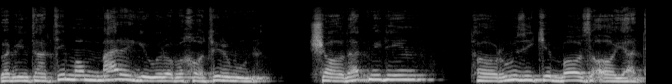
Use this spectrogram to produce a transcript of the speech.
و به این ترتیب ما مرگ او را به خاطرمون شهادت میدیم تا روزی که باز آید.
